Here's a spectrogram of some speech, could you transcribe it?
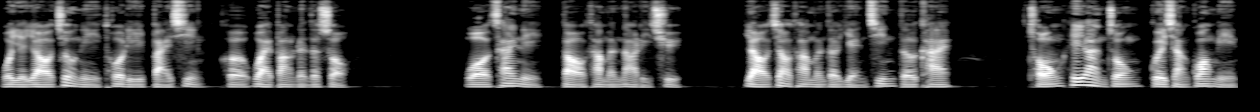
我也要救你脱离百姓和外邦人的手。我差你到他们那里去，要叫他们的眼睛得开，从黑暗中归向光明，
